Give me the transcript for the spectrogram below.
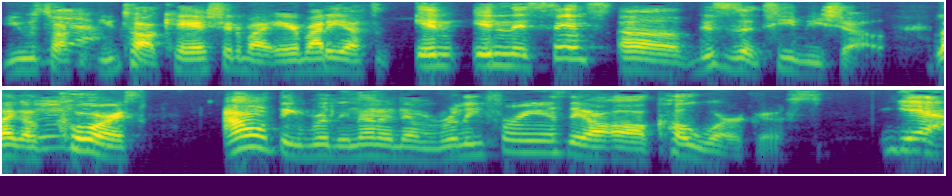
You talk yeah. you talk cash shit about everybody else in in the sense of this is a TV show. Like of mm-hmm. course, I don't think really none of them really friends. They are all co-workers. Yeah.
